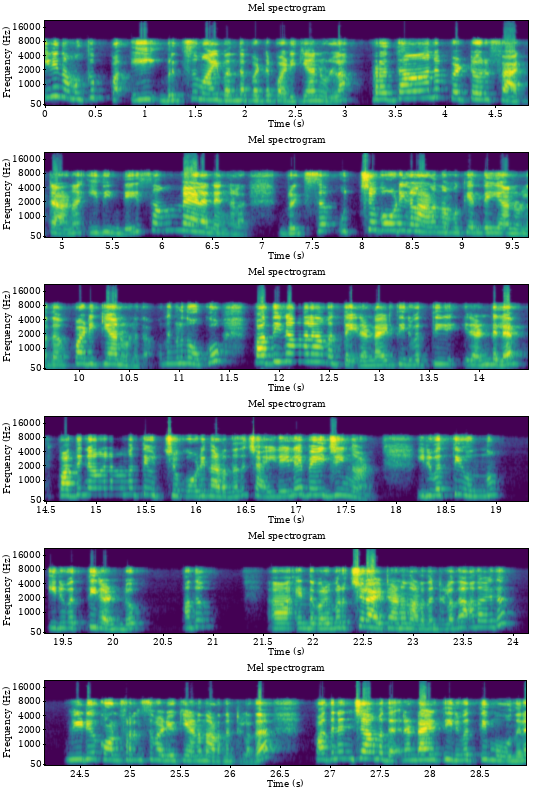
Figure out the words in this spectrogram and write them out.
ഇനി നമുക്ക് ഈ ബ്രിക്സുമായി ബന്ധപ്പെട്ട് പഠിക്കാനുള്ള പ്രധാനപ്പെട്ട ഒരു ഫാക്റ്റ് ആണ് ഇതിന്റെ സമ്മേളനങ്ങൾ ബ്രിക്സ് ഉച്ചകോടികളാണ് നമുക്ക് എന്ത് ചെയ്യാനുള്ളത്? പഠിക്കാനുള്ളത്. അപ്പൊ നിങ്ങൾ നോക്കൂ പതിനാലാമത്തെ രണ്ടായിരത്തി ഇരുപത്തി രണ്ടിൽ പതിനാലാമത്തെ ഉച്ചകോടി നടന്നത് ചൈനയിലെ ബെയ്ജിംഗ് ആണ് ഇരുപത്തി ഒന്നും ഇരുപത്തിരണ്ടും അത് എന്താ പറയുക വെർച്വൽ ആയിട്ടാണ് നടന്നിട്ടുള്ളത്. അതായത് വീഡിയോ കോൺഫറൻസ് വഴിയൊക്കെയാണ് നടന്നിട്ടുള്ളത്. പതിനഞ്ചാമത് രണ്ടായിരത്തി ഇരുപത്തി മൂന്നിൽ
